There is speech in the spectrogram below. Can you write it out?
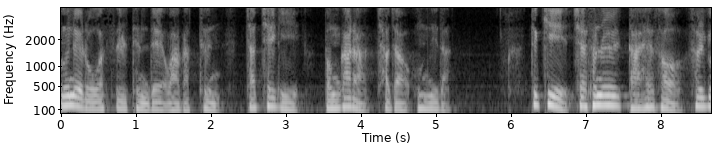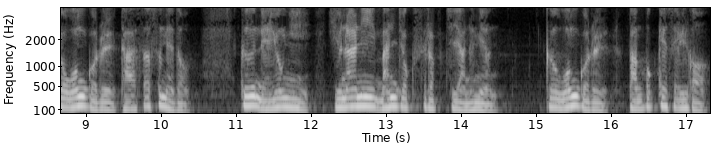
은혜로웠을 텐데와 같은 자책이 번갈아 찾아옵니다. 특히 최선을 다해서 설교 원고를 다 썼음에도 그 내용이 유난히 만족스럽지 않으면 그 원고를 반복해서 읽어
